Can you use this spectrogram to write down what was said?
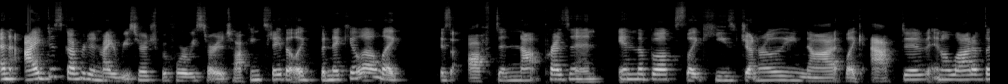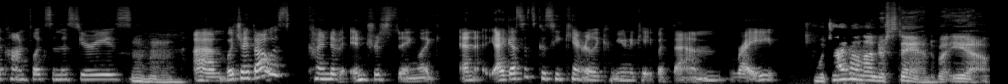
And I discovered in my research before we started talking today that like Bunnicula like is often not present in the books. Like he's generally not like active in a lot of the conflicts in the series, Mhm. um, which I thought was kind of interesting. Like, and I guess it's because he can't really communicate with them, right? which I don't understand, but yeah.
